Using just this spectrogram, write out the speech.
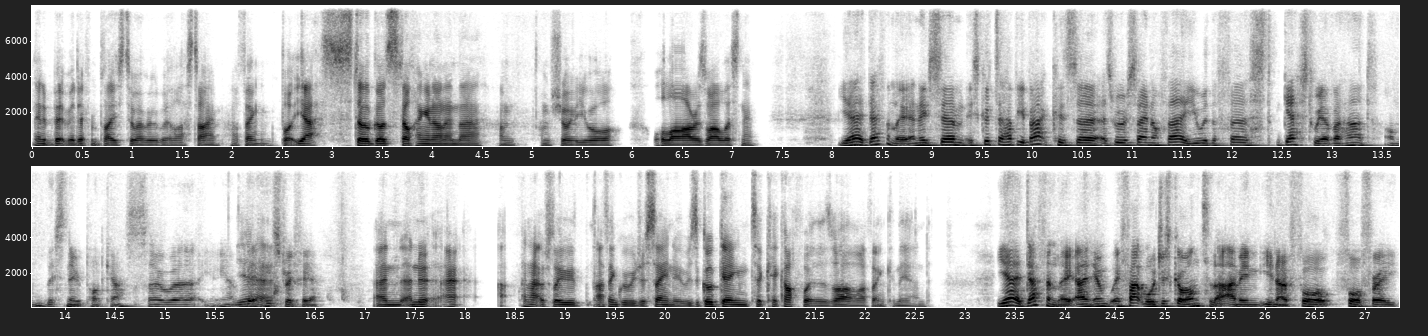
in a bit of a different place to where we were last time, I think. But yeah, still good. Still hanging on in there. I'm I'm sure you all all are as well listening. Yeah, definitely, and it's um it's good to have you back because uh, as we were saying off air, you were the first guest we ever had on this new podcast. So uh, you know, a bit of Yeah. history for you. And and uh, and actually, I think we were just saying it was a good game to kick off with as well. I think in the end. Yeah, definitely. And in fact, we'll just go on to that. I mean, you know, four four three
